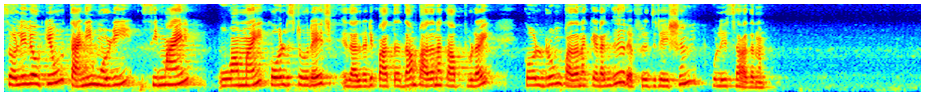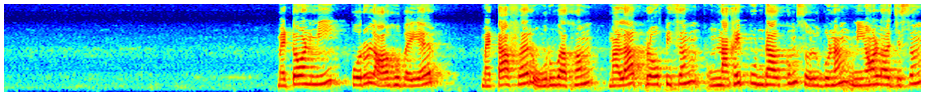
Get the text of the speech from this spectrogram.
சொலிலோக்யூ தனிமொழி சிமைல் உவமை கோல்டு ஸ்டோரேஜ் இது ஆல்ரெடி பார்த்தது தான் பதன காப்புடை கோல்ட் ரூம் பதனக்கிடங்கு ரெஃப்ரிஜரேஷன் குளிர்சாதனம் மெட்டோனமி பொருள் ஆகுபெயர் மெட்டாஃபர் உருவகம் மலாப்ரோபிசம் நகைப்புண்டாக்கும் சொல்குணம் நியாலாஜிசம்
